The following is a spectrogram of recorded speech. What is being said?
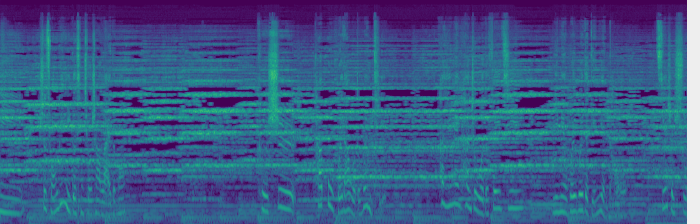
你是从另一个星球上来的吗？”可是他不回答我的问题，他一面看着我的飞机，一面微微的点点头，接着说：“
